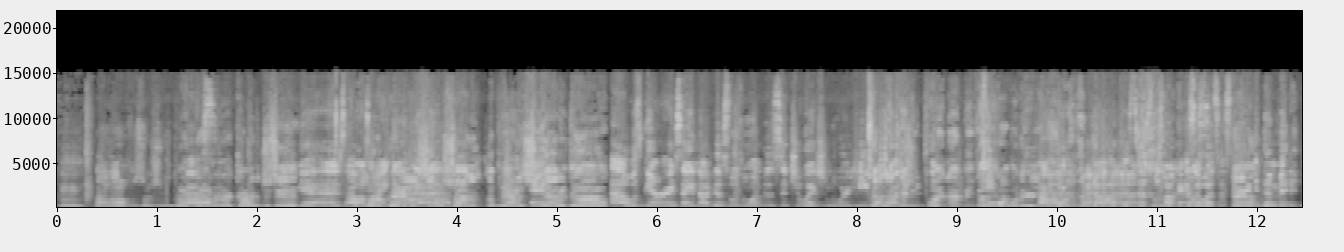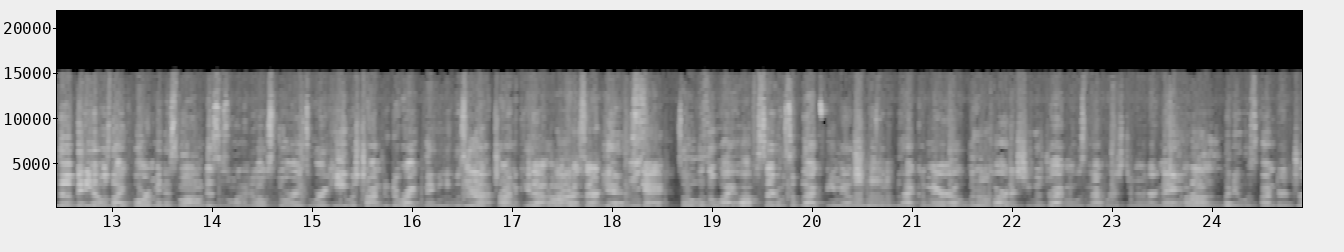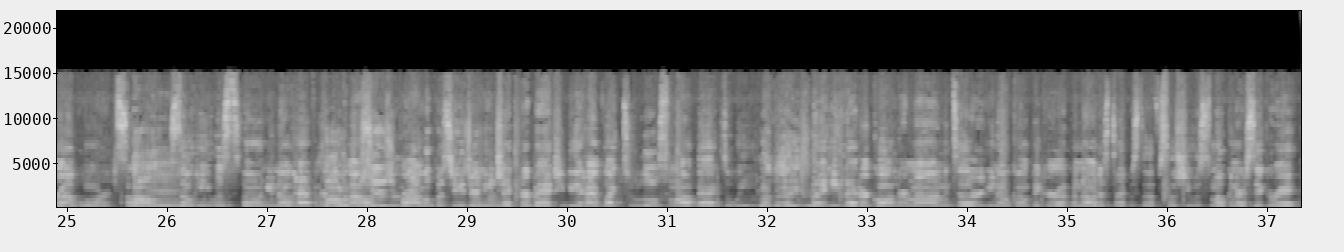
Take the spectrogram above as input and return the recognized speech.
Mm. by an officer. She was gunned down in her car. Did you see it? Yes, I was But like, apparently God. she was trying to. Apparently she had a gun. I was getting ready to say, now this was one of the situations where he Tell was her trying to you pointing at me. Go ahead. I want to hear you. no, because this was one Okay, of so what's the story? The, the video was like four minutes long. This is one of those stories where he was trying to do the right thing. He was Yeah. not trying to kill The her. Right. officer? Yes. Okay. So it was a white officer. It was a black female. She was in a black Camaro, but Yeah. the car that she was driving was not registered in her name. Right. But it was under drug warrants. Oh. So he was, um, you know, having her Follow come procedure. out, follow procedure. He checked her bag. She did have like two little small bags of weed. Like an eighth. But he let her call her mom and tell her, you know, come pick her up and all this type of stuff. So she was smoking her cigarette,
